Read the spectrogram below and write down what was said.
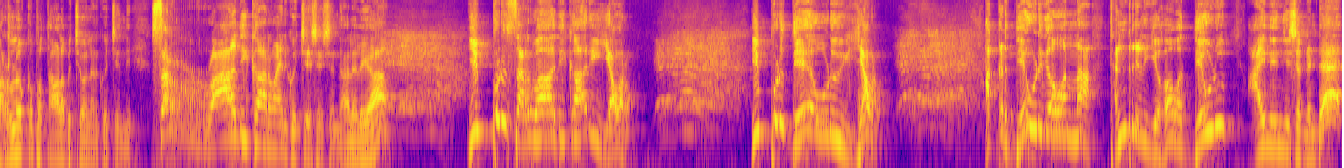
పరలోకపు తాళపు చెవులు ఆయనకు వచ్చింది. సర్వాధికారం ఆయనకు వచ్చేసేసింది. అలెలయా ఇప్పుడు సర్వాధికారి ఎవరు? ఇప్పుడు దేవుడు ఎవరు? అక్కడ దేవుడిగా ఉన్న తండ్రిని యహోవ దేవుడు ఆయన ఏం చేశాడంటే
